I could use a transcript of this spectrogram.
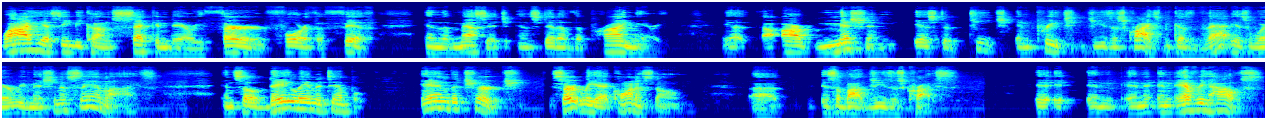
Why has he become secondary, third, fourth, or fifth in the message instead of the primary? Our mission is to teach and preach Jesus Christ because that is where remission of sin lies. And so, daily in the temple, in the church, certainly at Cornerstone, uh, it's about Jesus Christ. It, it, in, in, in every house,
